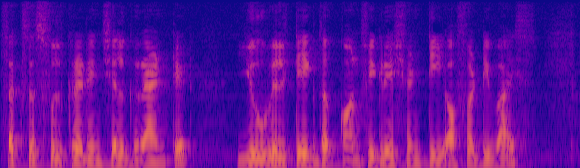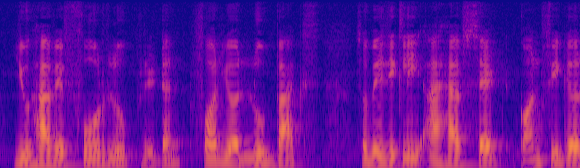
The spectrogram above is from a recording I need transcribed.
successful credential granted you will take the configuration t of a device. You have a for loop written for your loopbacks so basically i have said configure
